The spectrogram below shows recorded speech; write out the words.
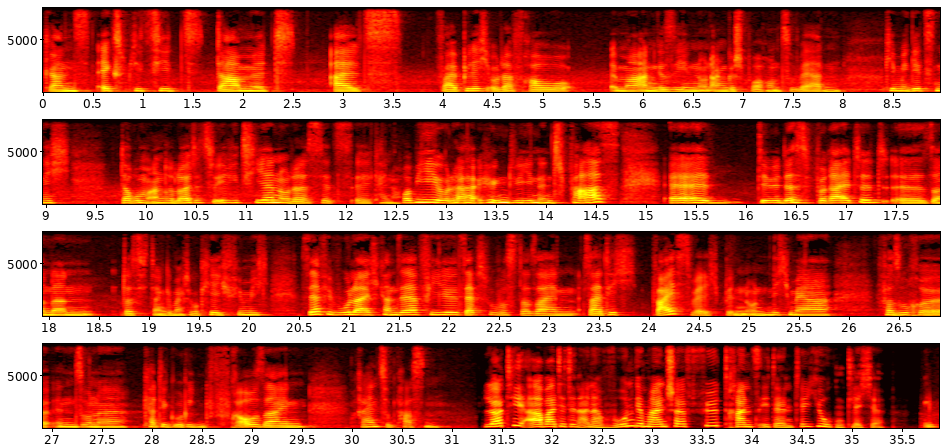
ganz explizit damit als weiblich oder Frau immer angesehen und angesprochen zu werden. Okay, mir geht es nicht darum, andere Leute zu irritieren oder das ist jetzt äh, kein Hobby oder irgendwie ein Spaß, äh, der mir das bereitet, äh, sondern dass ich dann gemerkt habe, okay, ich fühle mich sehr viel wohler, ich kann sehr viel selbstbewusster sein, seit ich weiß, wer ich bin und nicht mehr versuche, in so eine Kategorie Frau sein reinzupassen. Lotti arbeitet in einer Wohngemeinschaft für transidente Jugendliche.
